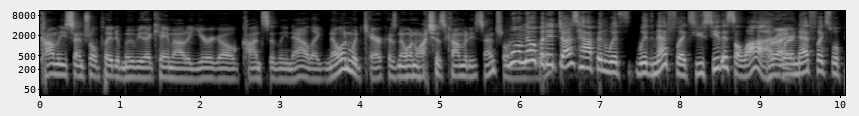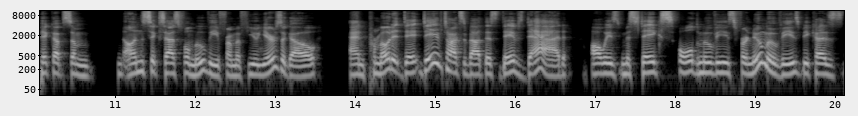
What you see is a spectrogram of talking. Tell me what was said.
Comedy Central played a movie that came out a year ago constantly now, like no one would care because no one watches Comedy Central. Well, no, anymore, but it does happen with with Netflix. You see this a lot, Right. where Netflix will pick up some unsuccessful movie from a few years ago and promote it. Dave, Dave talks about this. Dave's dad always mistakes old movies for new movies because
